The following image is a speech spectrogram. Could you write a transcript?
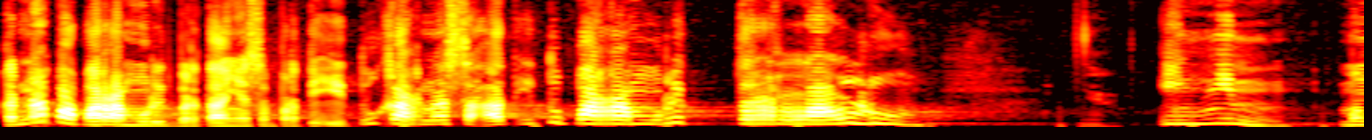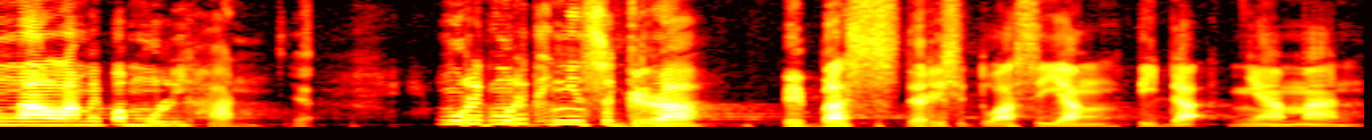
Kenapa para murid bertanya seperti itu? Karena saat itu para murid terlalu ingin mengalami pemulihan. Ya. Murid-murid ingin segera bebas dari situasi yang tidak nyaman.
